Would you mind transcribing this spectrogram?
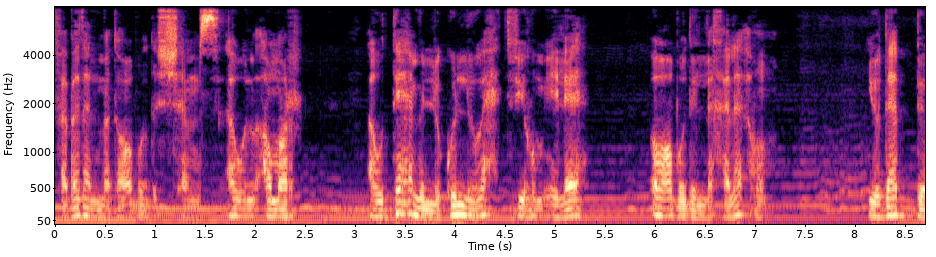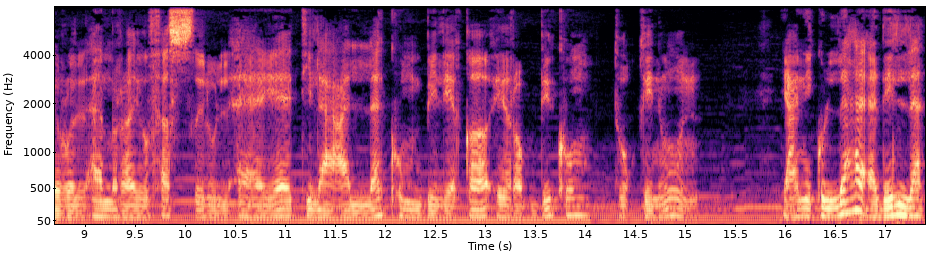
فبدل ما تعبد الشمس أو القمر أو تعمل لكل واحد فيهم إله اعبد اللي خلقهم. يدبر الأمر يفصل الآيات لعلكم بلقاء ربكم توقنون. يعني كلها أدلة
